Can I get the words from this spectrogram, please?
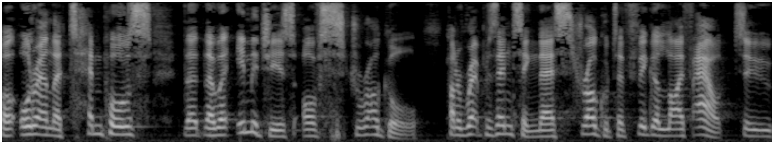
uh, all around their temples, there were images of struggle, kind of representing their struggle to figure life out, to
